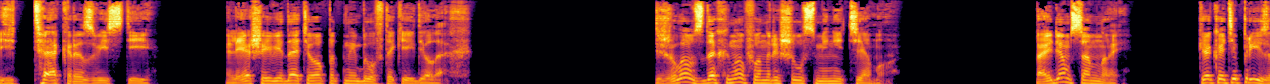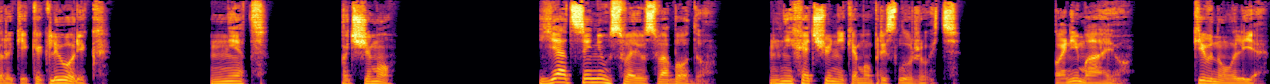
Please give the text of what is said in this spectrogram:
И так развести. Леший, видать, опытный был в таких делах. Тяжело вздохнув, он решил сменить тему. «Пойдем со мной. Как эти призраки, как Леорик». «Нет». «Почему?» «Я ценю свою свободу. Не хочу никому прислуживать». «Понимаю», — кивнул Илья.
